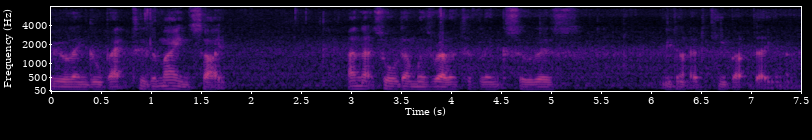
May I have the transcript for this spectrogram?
we will then go back to the main site. And that's all done with relative links so there's you don't have to keep updating them.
